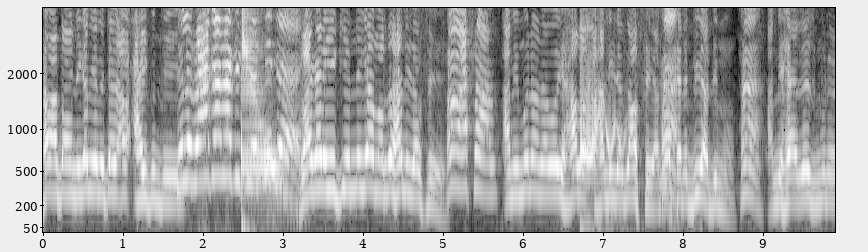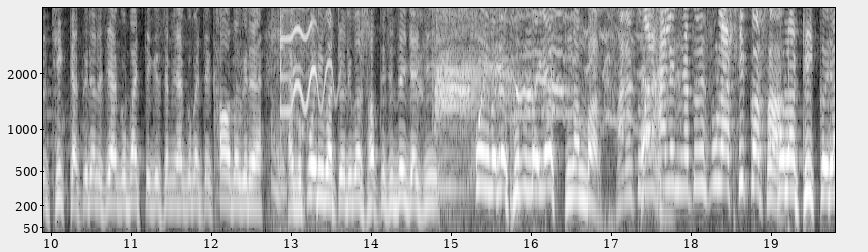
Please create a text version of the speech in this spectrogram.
খাওয়া দাওয়া নিগে আমি এবার আহি কুন্দি তাহলে রাগারাগি কি এমনি গে রাগারে কি নিগে আমার যে হালির আছে। হ্যাঁ আসাল। আমি মনে হয় ওই হাল হালিটা যে আছে আমি হ্যাঁ। এখানে বিয়া দিমু। হ্যাঁ। আমি হ্যাঁ রে মনে হয় ঠিকঠাক করে আলেছি আগে বাচ্চা গেছি আমি আগে বাচ্চা খাওয়া দাওয়া করে আগে পরিবার টরিবার সব কিছু দিয়ে যাইছি পরিবারটা খুব ভাই এক নাম্বার। মানে তোমার হালিন গা তুমি ফুলা ঠিক করছ? পোলা ঠিক করে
